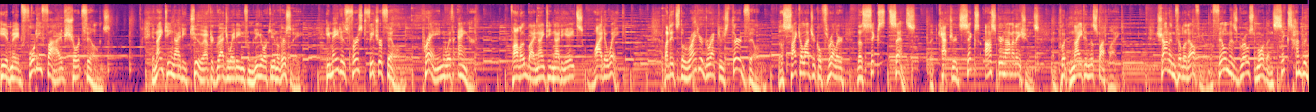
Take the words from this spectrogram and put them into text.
he had made 45 short films. In 1992, after graduating from New York University, he made his first feature film, Praying with Anger followed by 1998's Wide Awake. But it's the writer director's third film, the psychological thriller The Sixth Sense, that captured six Oscar nominations and put Night in the spotlight. Shot in Philadelphia, the film has grossed more than $600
